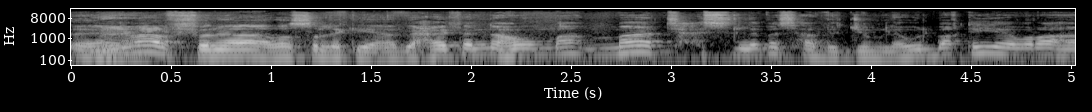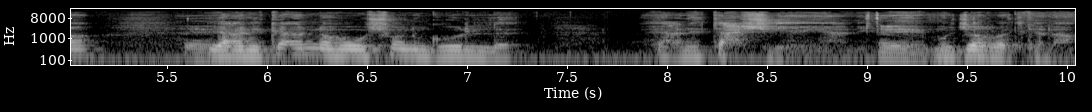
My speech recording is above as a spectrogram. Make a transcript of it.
يعني ما أعرف شلون أوصل لك إياها بحيث أنه ما ما تحس إلا بس هذه الجملة والبقية وراها إيه. يعني كأنه شلون نقول يعني تحشية يعني إيه، بالضبط. مجرد كلام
